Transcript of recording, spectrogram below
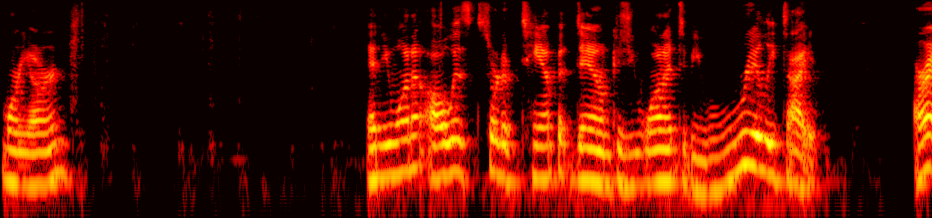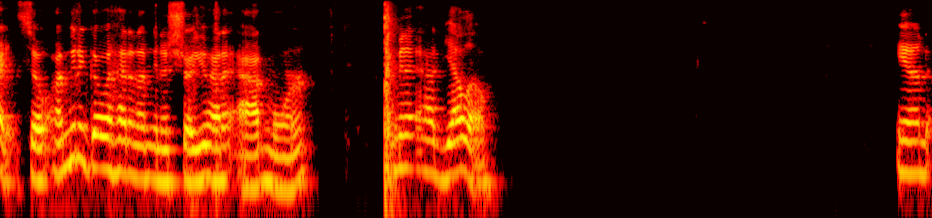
more yarn. And you wanna always sort of tamp it down because you want it to be really tight. All right, so I'm gonna go ahead and I'm gonna show you how to add more. I'm gonna add yellow. And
